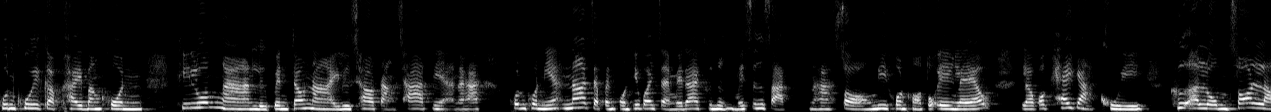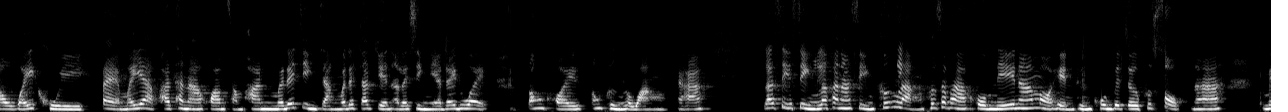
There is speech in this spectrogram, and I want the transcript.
คุณคุยกับใครบางคนที่ร่วมงานหรือเป็นเจ้านายหรือชาวต่างชาติเนี่ยนะคะคนคนนี้น่าจะเป็นคนที่ไว้ใจไม่ได้คือหนึ่งไม่ซื่อสัตย์นะคะสองมีคนของตัวเองแล้ว แล้วก็แค่อยากคุย คืออารมณ์ซ่อนเราไว้คุย แต่ไม่อยากพัฒนาความสัมพันธ์ ไม่ได้จริงจังไม่ได้ชัดเจนอะไรสิ่งนี้ได้ด้วย ต้องคอยต้องพึงระวังนะคะ และสีสิงและคณะสิงห์ครึ่งหลังพฤษภาคมนี้นะหมอเห็นถึงคุณไปเจอพฤษภนะคะเม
